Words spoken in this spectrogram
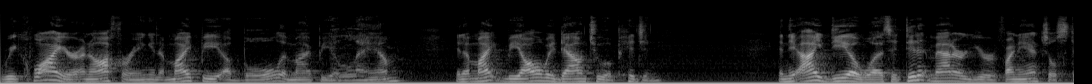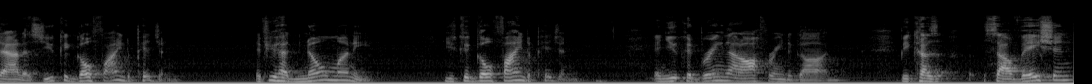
require an offering, and it might be a bull, it might be a lamb, and it might be all the way down to a pigeon. And the idea was it didn't matter your financial status, you could go find a pigeon. If you had no money, you could go find a pigeon and you could bring that offering to God because salvation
